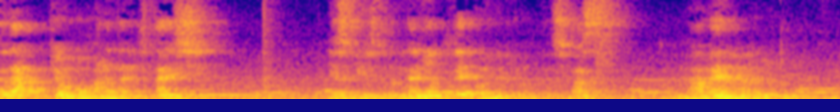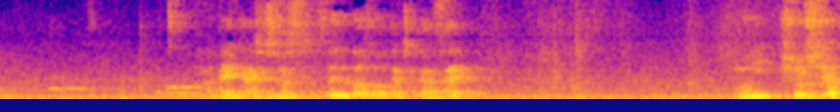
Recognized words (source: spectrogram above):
ただ今日もあなたに期待しイエス・キリストの皆によってお祈りをいたします。アメン。メン。感謝します。それでどうぞお勝ちください。共に少子を、えー、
